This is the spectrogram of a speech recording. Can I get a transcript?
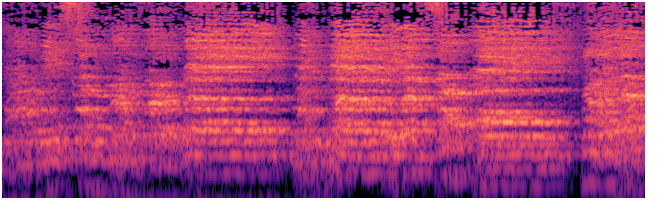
Now when Mary.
